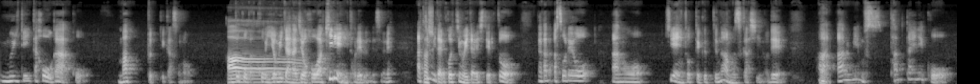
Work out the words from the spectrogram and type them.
向いていた方が、こう、マップっていうか、その、どこが濃いよみたいな情報は綺麗に取れるんですよね。あっち向いたりこっち向いたりしてると、なかなかそれを、あの、綺麗に取っていくっていうのは難しいので、まあ、RBM 単体でこう、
